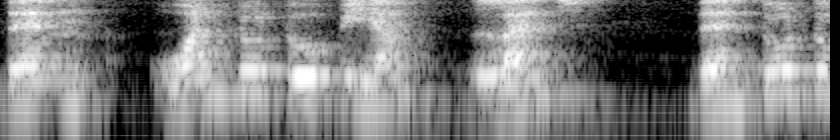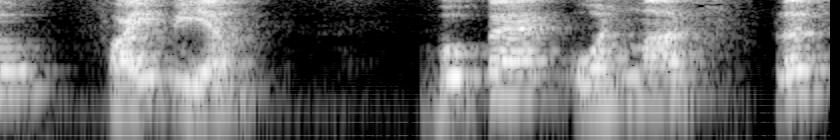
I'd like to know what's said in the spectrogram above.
then one to two PM lunch then two to five PM book back one marks plus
